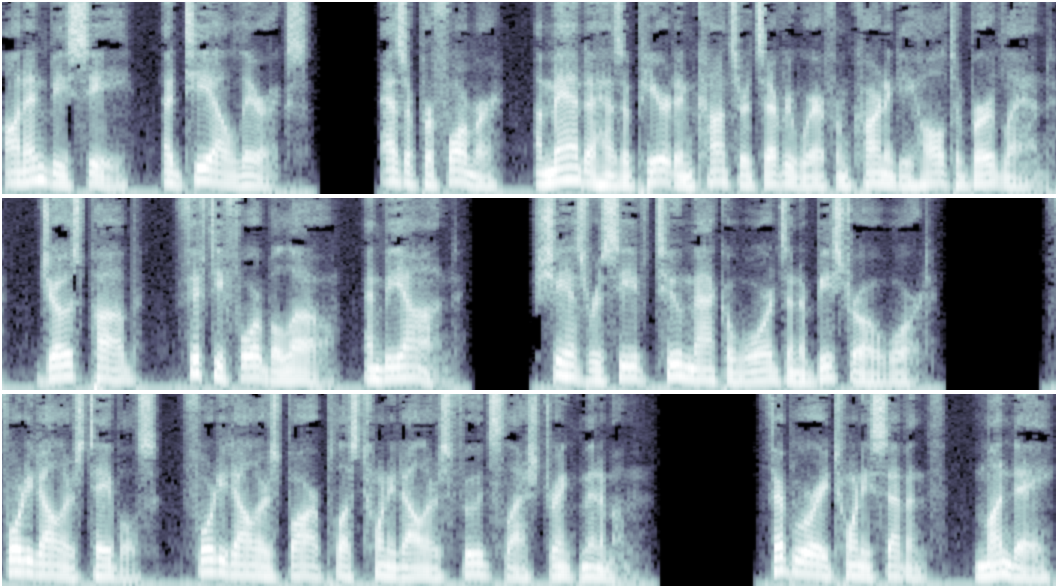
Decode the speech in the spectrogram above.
On NBC, Ed Lyrics. As a performer, Amanda has appeared in concerts everywhere from Carnegie Hall to Birdland, Joe's Pub, 54 Below, and beyond. She has received two MAC Awards and a Bistro Award. $40 tables, $40 bar plus $20 food slash drink minimum. February 27th, Monday,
